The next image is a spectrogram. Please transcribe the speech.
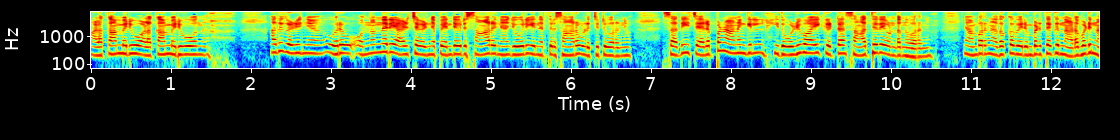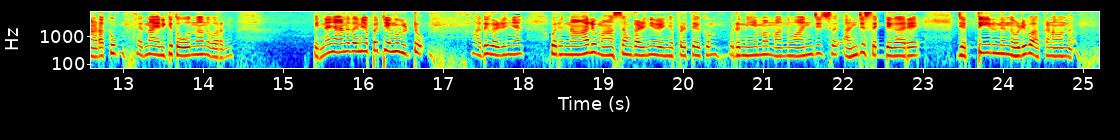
അളക്കാൻ വരുമോ അളക്കാൻ വരുമോ എന്ന്. അത് കഴിഞ്ഞ് ഒരു ഒന്നൊന്നര ആഴ്ച കഴിഞ്ഞപ്പോൾ എന്റെ ഒരു സാറ് ഞാൻ ജോലി ചെയ്യുന്നിടത്ത് ഒരു സാറ് വിളിച്ചിട്ട് പറഞ്ഞു സതി ചിലപ്പോഴാണെങ്കിൽ ഇത് ഒഴിവായി കിട്ടാൻ സാധ്യതയുണ്ടെന്ന് പറഞ്ഞു. ഞാൻ പറഞ്ഞു അതൊക്കെ വരുമ്പോഴത്തേക്ക് നടപടി നടക്കും എന്നാണ് എനിക്ക് തോന്നുന്നതെന്ന് പറഞ്ഞു. പിന്നെ ഞാനതിനെപ്പറ്റി അങ്ങ് വിട്ടു. അത് കഴിഞ്ഞ് ഒരു നാല് മാസം കഴിഞ്ഞ് കഴിഞ്ഞപ്പോഴത്തേക്കും ഒരു നിയമം വന്നു അഞ്ച് അഞ്ച് സെന്റുകാരെ ജപ്തിയിൽ നിന്ന് ഒഴിവാക്കണമെന്ന്.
